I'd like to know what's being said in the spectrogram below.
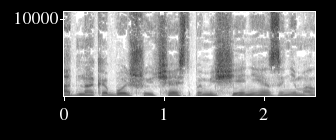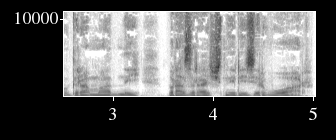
Однако большую часть помещения занимал громадный прозрачный резервуар.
